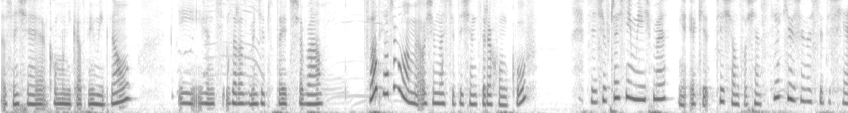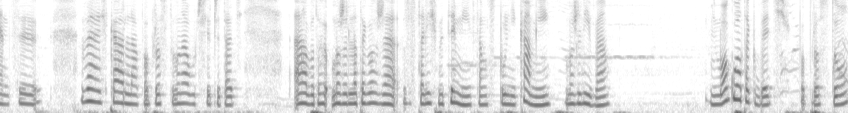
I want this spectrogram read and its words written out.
W sensie komunikat mi mignął. I, i więc zaraz będzie tutaj trzeba... Co? Dlaczego mamy 18 tysięcy rachunków? W sensie wcześniej mieliśmy... Nie, jakie? 1800? Jakie 18 tysięcy? Weź Karla, po prostu naucz się czytać. A, bo to może dlatego, że zostaliśmy tymi tam wspólnikami. Możliwe. Mogło tak być, po prostu.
